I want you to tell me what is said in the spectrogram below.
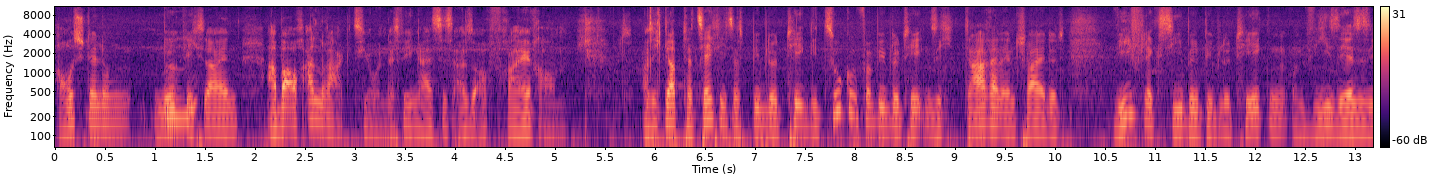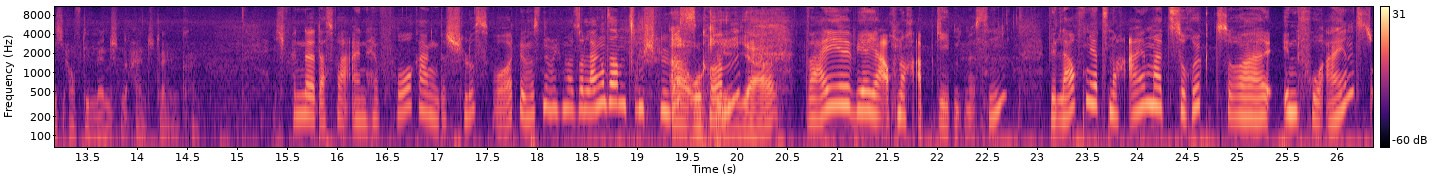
Ausstellungen möglich sein, aber auch andere Aktionen. Deswegen heißt es also auch Freiraum. Also ich glaube tatsächlich, dass Bibliothek, die Zukunft von Bibliotheken sich daran entscheidet, wie flexibel Bibliotheken und wie sehr sie sich auf die Menschen einstellen können. Ich finde, das war ein hervorragendes Schlusswort. Wir müssen nämlich mal so langsam zum Schluss ah, okay, kommen, ja. weil wir ja auch noch abgeben müssen. Wir laufen jetzt noch einmal zurück zur Info 1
